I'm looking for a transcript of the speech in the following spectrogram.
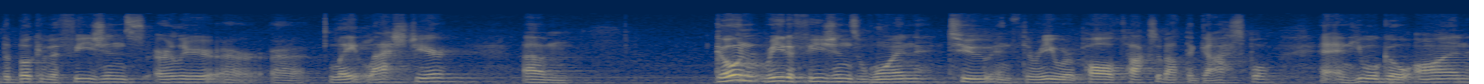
the book of Ephesians earlier, or, late last year. Um, go and read Ephesians 1, 2, and 3, where Paul talks about the gospel. And he will go on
